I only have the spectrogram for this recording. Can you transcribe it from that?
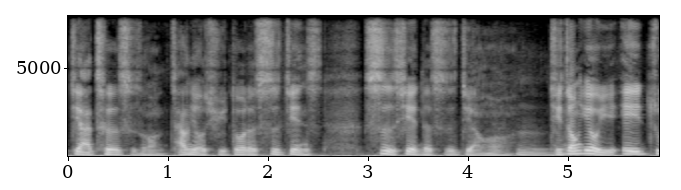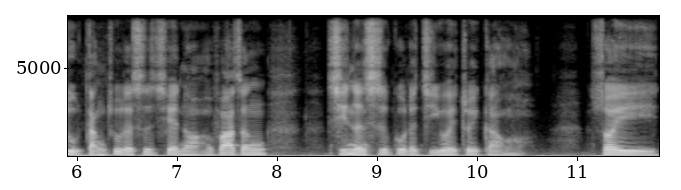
驾车时哈，常有许多的事件视线的死角哈，嗯，其中又以 A 柱挡住的视线哦，而发生。行人事故的机会最高哦，所以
